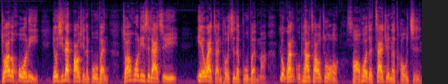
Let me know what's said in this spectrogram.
主要的获利，尤其在保险的部分，主要获利是来自于。业外转投资的部分嘛，不管股票操作哦，或者债券的投资，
